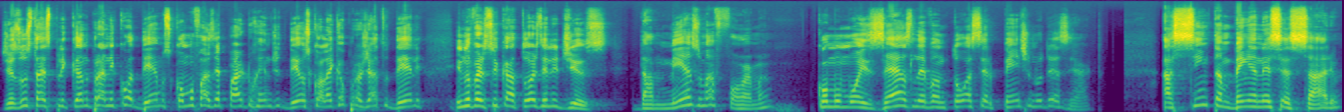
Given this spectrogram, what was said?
Jesus está explicando para Nicodemos como fazer parte do reino de Deus, qual é que é o projeto dele. E no versículo 14 ele diz: Da mesma forma como Moisés levantou a serpente no deserto, assim também é necessário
